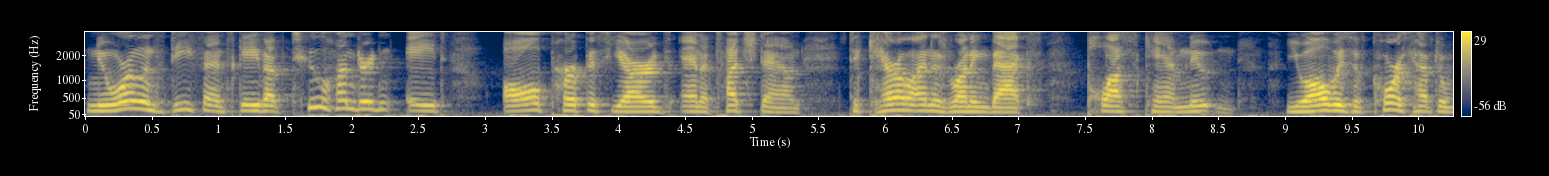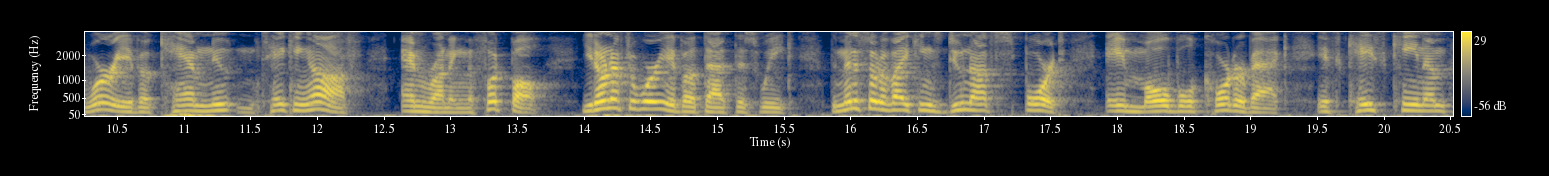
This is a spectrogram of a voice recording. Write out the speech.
New Orleans defense gave up 208 all purpose yards and a touchdown to Carolina's running backs plus Cam Newton. You always, of course, have to worry about Cam Newton taking off and running the football. You don't have to worry about that this week. The Minnesota Vikings do not sport a mobile quarterback. It's Case Keenum.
